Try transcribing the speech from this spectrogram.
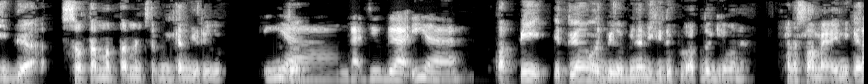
tidak serta-merta mencerminkan diri lu. iya Betul. nggak juga iya Tapi itu yang lebih-lebihnya di hidup lu atau gimana? Karena selama ini kan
